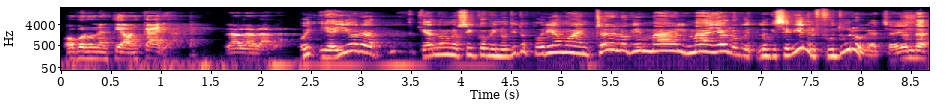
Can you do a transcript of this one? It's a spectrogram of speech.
o por una entidad bancaria, bla, bla, bla, bla. Oye, y ahí ahora, quedando unos cinco minutitos, podríamos entrar a lo que es más, más allá, lo que, lo que se viene, el futuro, ¿cachai? Onda,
